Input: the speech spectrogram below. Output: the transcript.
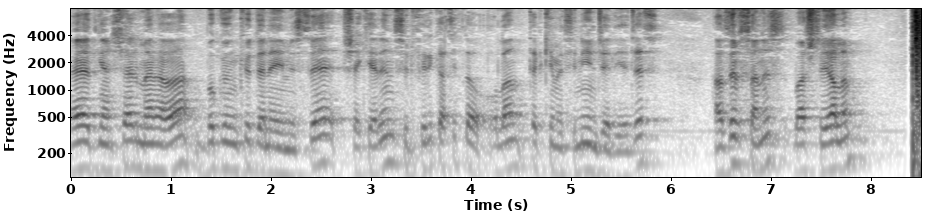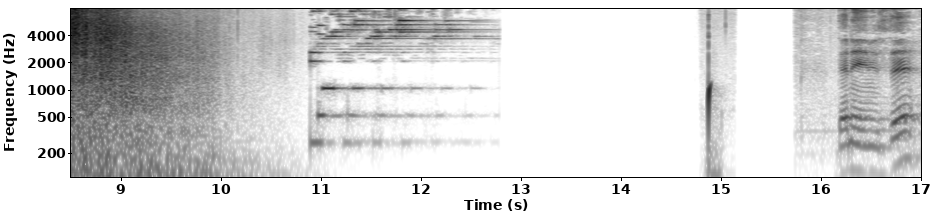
Evet gençler merhaba. Bugünkü deneyimizde şekerin sülfürik asitle olan tepkimesini inceleyeceğiz. Hazırsanız başlayalım. Deneyimizde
